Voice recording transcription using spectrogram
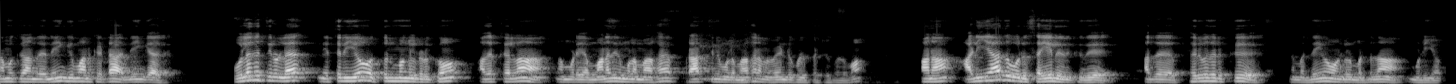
நமக்கு அந்த நீங்குமான்னு கேட்டால் நீங்காது. உலகத்தில் உள்ள எத்தனையோ துன்பங்கள் இருக்கும். அதற்கெல்லாம் நம்முடைய மனதின் மூலமாக பிரார்த்தனை மூலமாக நம்ம வேண்டுகோள் பெற்றுக்கொள்வோம். ஆனால் அழியாத ஒரு செயல் இருக்குது. அதை பெறுவதற்கு நம்ம தெய்வங்கள் மட்டும்தான் முடியும்.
